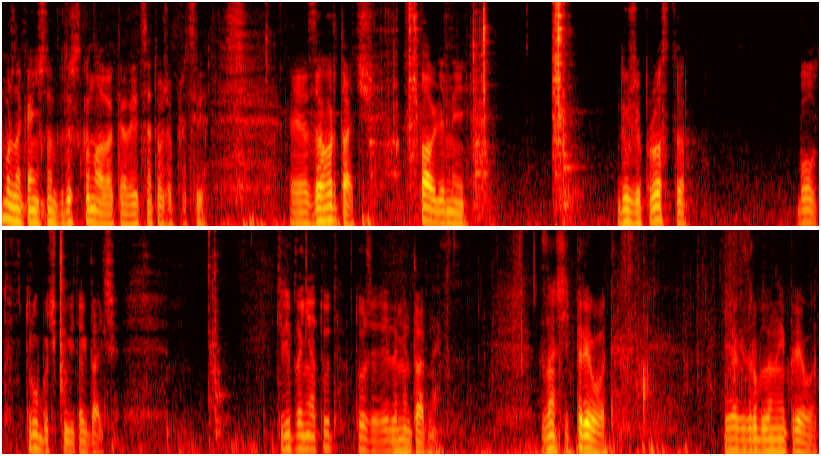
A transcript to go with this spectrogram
Можна, звісно, вдосконалити, але це теж працює. Е, Загортач вставлений дуже просто. Болт в трубочку і так далі. Кріплення тут теж елементарне. Значить, привод. Як зроблений привод.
